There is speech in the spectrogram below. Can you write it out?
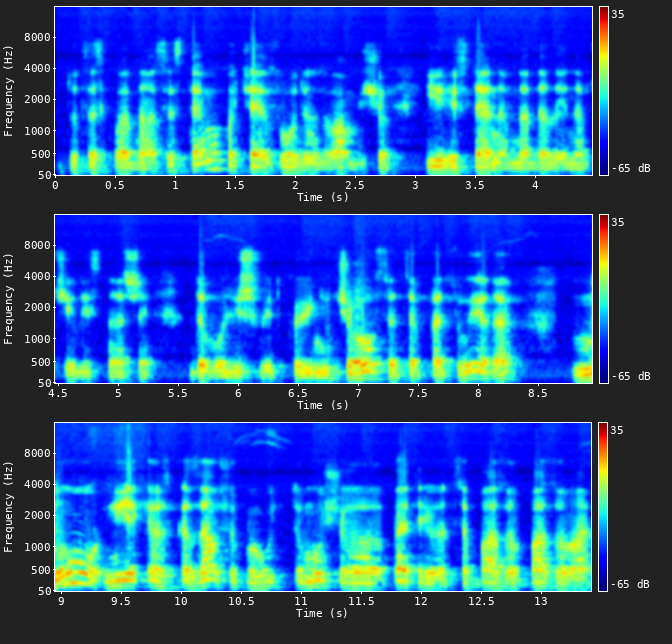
тобто це складна система. Хоча я згоден з вами, що і Рістенам надали, навчились наші доволі швидко і нічого, все це працює, да? Ну, і як я сказав, що, мабуть, тому що Петріот це базова, базова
